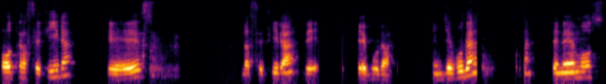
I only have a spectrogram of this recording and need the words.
otra cefira que es la cefira de Yeburá. En Yeburá tenemos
